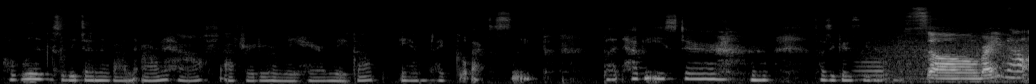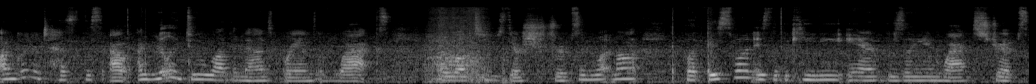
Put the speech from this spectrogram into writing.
hopefully this will be done in about an hour and a half after I do her ma- hair and makeup, and then I go back to sleep. But happy Easter! To you guys later. So right now I'm going to test this out. I really do love the Nads brands of wax. I love to use their strips and whatnot, but this one is the bikini and Brazilian wax strips.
